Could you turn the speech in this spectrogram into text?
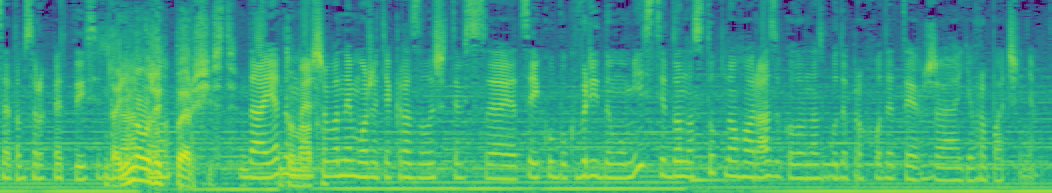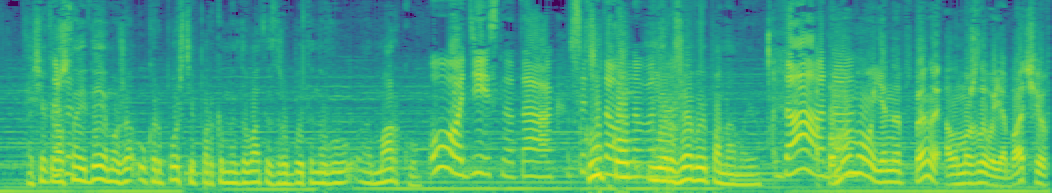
це там 45 тисяч. Да, їм то- належить першість. Да, я думаю, що вони можуть якраз залишити все цей кубок в рідному місті до наступного разу, коли у нас буде проходити вже Євробачення. А ще Дуже- ідея, може Укрпошті порекомендувати зробити нову е, марку О, дійсно, так. Це чудово кубком і рожевою панамою. Да, да. По-моєму, я не впевнений, але можливо я бачив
